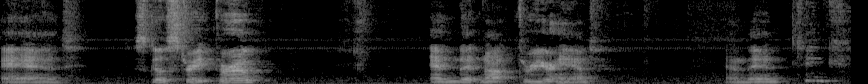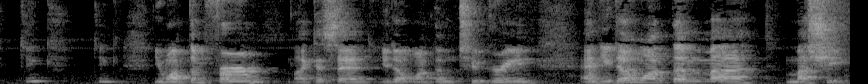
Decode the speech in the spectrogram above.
And just go straight through and then not through your hand. And then tink, tink, tink. You want them firm, like I said, you don't want them too green and you don't want them uh, mushy.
